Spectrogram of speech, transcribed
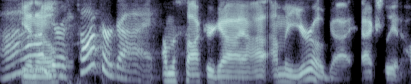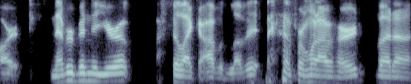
Ah, you know, you're a soccer guy. I'm a soccer guy. I, I'm a Euro guy actually at heart. Never been to Europe. I feel like I would love it from what I've heard. But uh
